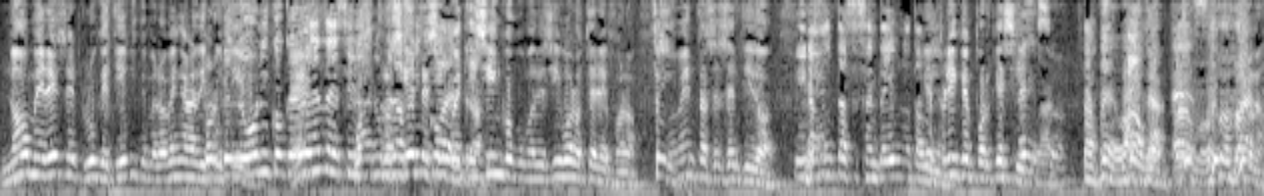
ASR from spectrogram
No merece el club que tiene y que me lo vengan a discutir. Porque lo único que ¿Eh? ves es si el número 47, cinco 55, como decís vos los teléfonos. Sí. 90, 62. Y ¿Eh? 90-61 Que también. expliquen por qué silban. Eso. También, vamos. Eso. Bueno.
